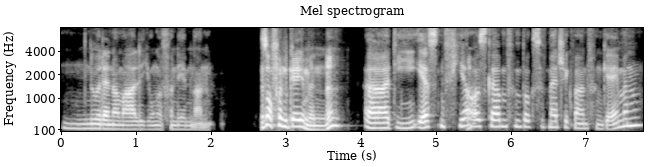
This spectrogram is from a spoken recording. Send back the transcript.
nur der normale Junge von nebenan. Das ist auch von Gaiman, ne? Äh, die ersten vier Ausgaben von Books of Magic waren von Gaiman,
